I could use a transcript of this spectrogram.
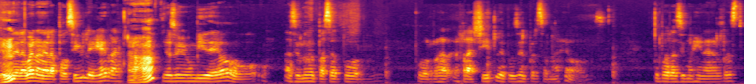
De la, bueno, de la posible guerra. Yo subí un video haciéndome pasar por, por Ra- Rashid, le puse el personaje. vamos. Te podrás imaginar el resto.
